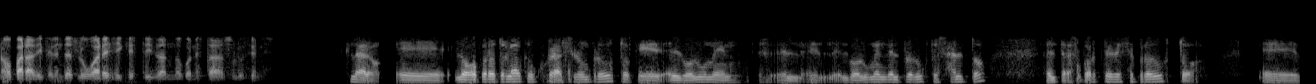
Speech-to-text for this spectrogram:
¿no? para diferentes lugares y que estéis dando con estas soluciones. Claro. Eh, luego, por otro lado, ¿qué ocurre? Al ser un producto que el volumen, el, el, volumen del producto es alto, el transporte de ese producto eh,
